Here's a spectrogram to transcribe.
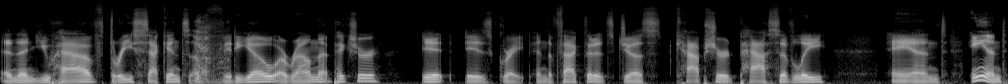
and then you have 3 seconds of video around that picture it is great. And the fact that it's just captured passively and and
